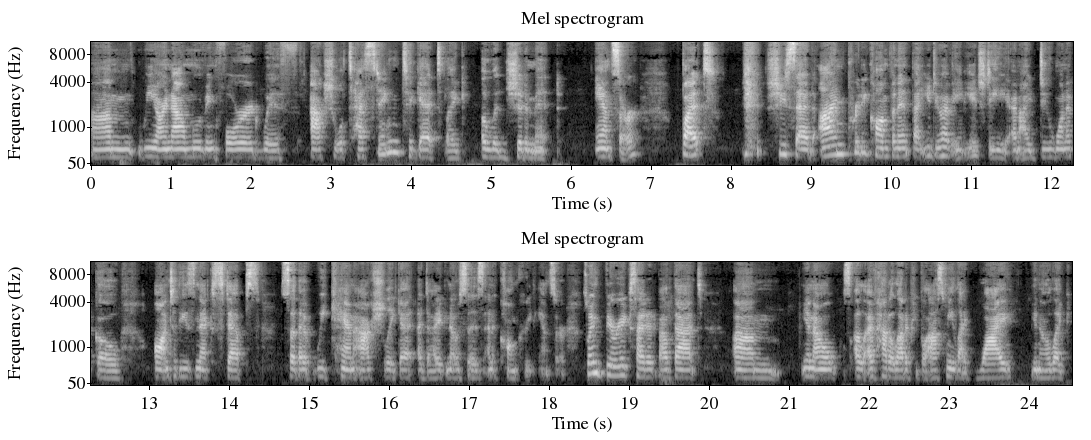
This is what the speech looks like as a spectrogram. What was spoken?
Um, we are now moving forward with actual testing to get like a legitimate answer. But she said, I'm pretty confident that you do have ADHD and I do want to go on to these next steps so that we can actually get a diagnosis and a concrete answer. So I'm very excited about that. Um, you know, I've had a lot of people ask me, like, why, you know, like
